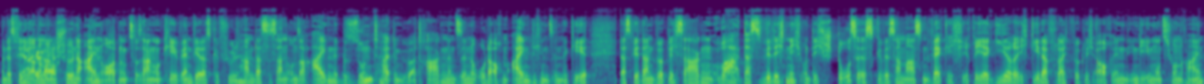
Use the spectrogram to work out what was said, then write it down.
Und das finde ja, ich auch genau. nochmal eine schöne Einordnung zu sagen, okay, wenn wir das Gefühl haben, dass es an unsere eigene Gesundheit im übertragenen Sinne oder auch im eigentlichen Sinne geht, dass wir dann wirklich sagen, wow, das will ich nicht und ich stoße es gewissermaßen weg, ich reagiere, ich gehe da vielleicht wirklich auch in, in die Emotion rein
